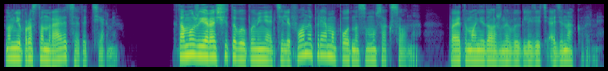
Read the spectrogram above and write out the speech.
но мне просто нравится этот термин. К тому же я рассчитываю поменять телефоны прямо под носом у Саксона, поэтому они должны выглядеть одинаковыми.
